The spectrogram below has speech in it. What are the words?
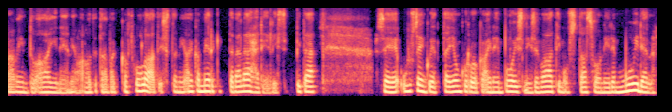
ravintoaineen, ja aloitetaan vaikka folaatista, niin aika merkittävä lähde, eli sit pitää se usein kun jättää jonkun ruoka-aineen pois, niin se vaatimustaso niiden muiden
